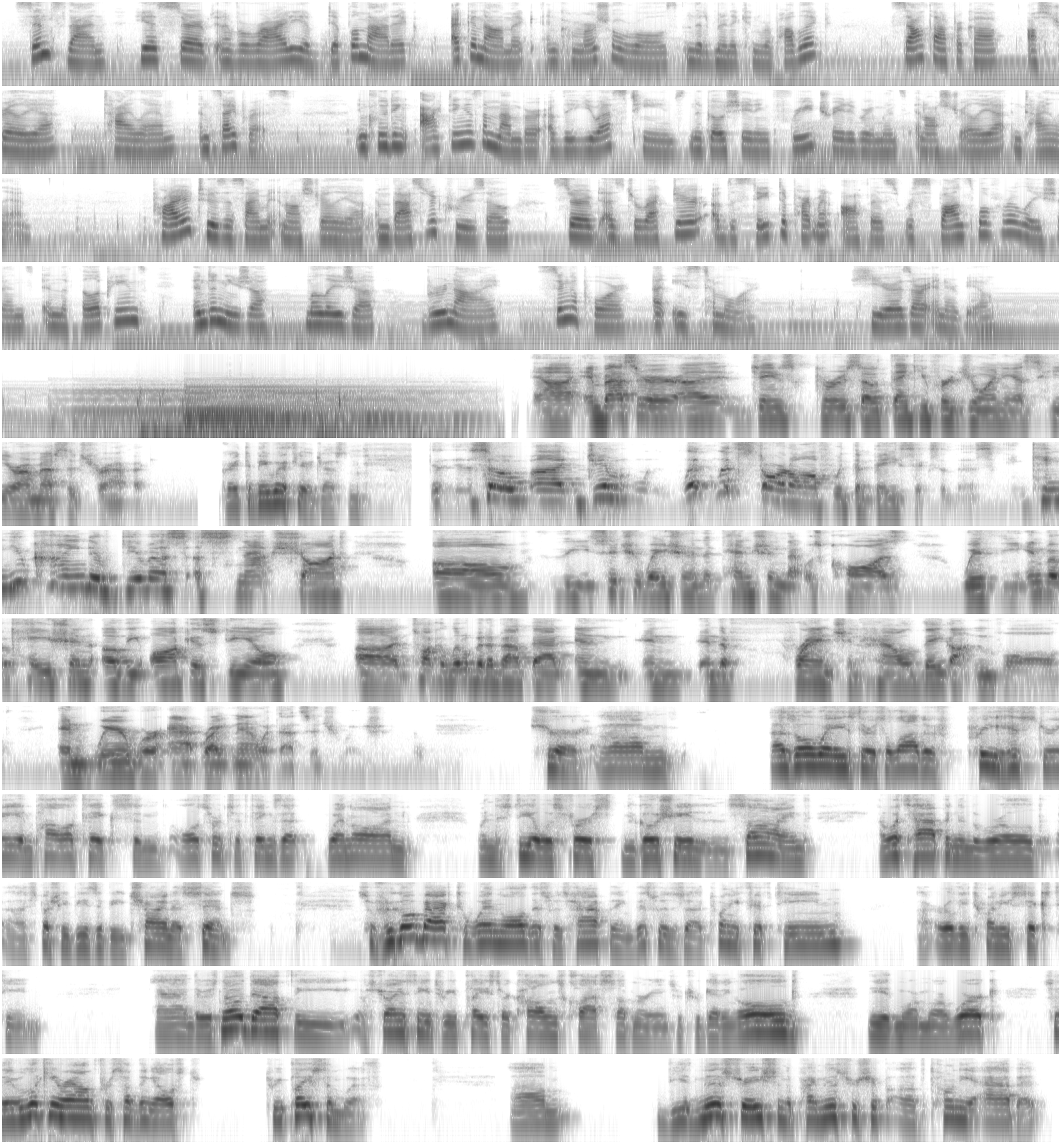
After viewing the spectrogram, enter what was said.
Since then, he has served in a variety of diplomatic, economic, and commercial roles in the Dominican Republic, South Africa, Australia, Thailand, and Cyprus, including acting as a member of the U.S. teams negotiating free trade agreements in Australia and Thailand. Prior to his assignment in Australia, Ambassador Carouso served as director of the State Department office responsible for relations in the Philippines, Indonesia, Malaysia, Brunei, Singapore, and East Timor. Here is our interview. Uh, Ambassador uh, James Carouso, thank you for joining us here on Message Traffic. Great to be with you, Justin. So, uh, Jim, let, let's start off with the basics of this. Can you kind of give us a snapshot of the situation and the tension that was caused with the invocation of the AUKUS deal? Uh, talk a little bit about that and and and the French and how they got involved and where we're at right now with that situation. Sure. Um, as always, there's a lot of prehistory and politics and all sorts of things that went on when this deal was first negotiated and signed, and what's happened in the world, uh, especially vis-a-vis China since. So if we go back to when all this was happening, this was uh, 2015, uh, early 2016. And there was no doubt the Australians needed to replace their Collins class submarines, which were getting old, needed more and more work. So they were looking around for something else to, to replace them with. Um, the administration, the prime ministership of Tony Abbott,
